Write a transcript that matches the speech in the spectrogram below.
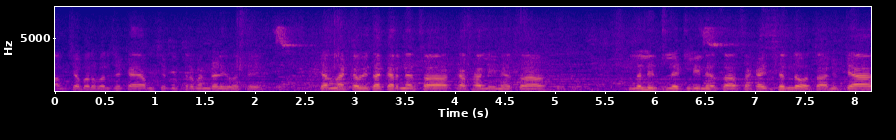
आमच्याबरोबर जे काही आमचे मित्रमंडळी होते त्यांना कविता करण्याचा कथा लिहिण्याचा ललित लेख लिहिण्याचा असा काही छंद होता आणि त्या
